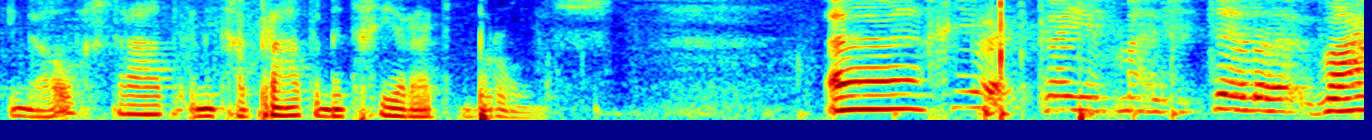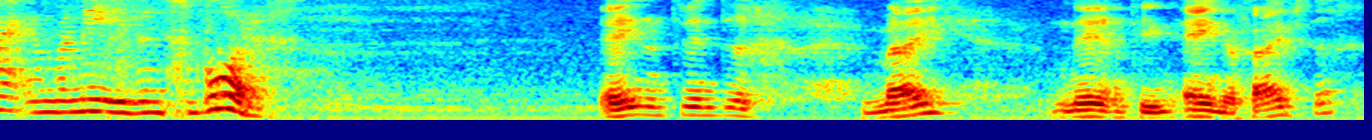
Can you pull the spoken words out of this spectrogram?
in de Hoogstraat en ik ga praten met Gerard Brons. Eh, Gerard, kan je mij vertellen waar en wanneer je bent geboren? 21 mei 1951.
